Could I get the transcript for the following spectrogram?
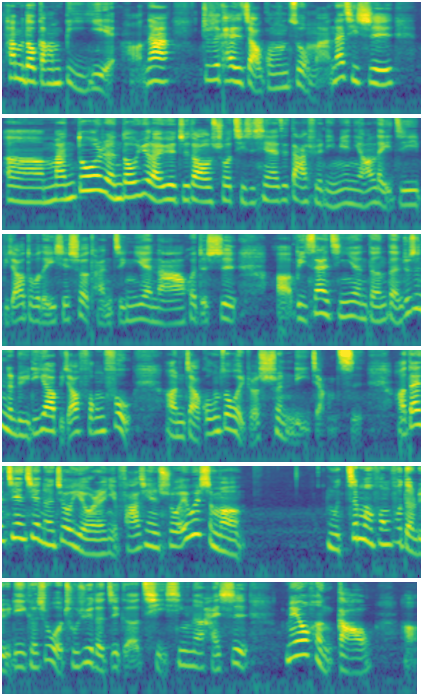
他们都刚毕业，好，那就是开始找工作嘛。那其实，呃，蛮多人都越来越知道说，其实现在在大学里面，你要累积比较多的一些社团经验啊，或者是呃比赛经验等等，就是你的履历要比较丰富啊，你找工作会比较顺利这样子。好，但渐渐呢，就有人也发现说，诶，为什么我这么丰富的履历，可是我出去的这个起薪呢，还是没有很高，好，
